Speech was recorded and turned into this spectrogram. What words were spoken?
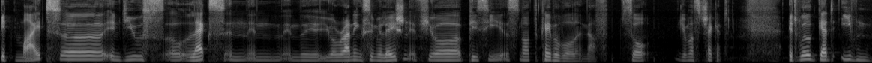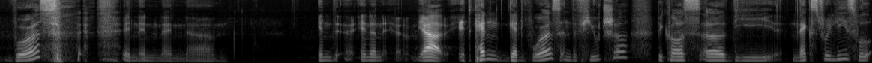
it might uh, induce uh, lags in, in, in the, your running simulation if your PC is not capable enough. So you must check it. It will get even worse in, in, in um, in the, in an uh, yeah it can get worse in the future because uh, the next release will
